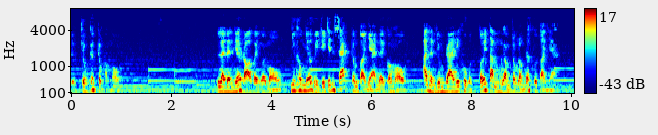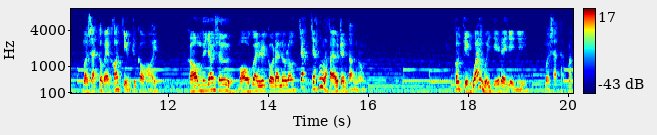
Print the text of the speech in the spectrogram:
được chôn cất trong hầm mộ. Landon nhớ rõ về ngôi mộ, nhưng không nhớ vị trí chính xác trong tòa nhà nơi có mộ. Anh hình dung ra những khu vực tối tăm ngầm trong lòng đất của tòa nhà mà sách có vẻ khó chịu trước câu hỏi Không thì giáo sư Mộ của Enrico Dandolo chắc chắn là phải ở trên tầng rồi có chuyện quái quỷ gì ở đây vậy nhỉ? Mersa thắc mắc.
